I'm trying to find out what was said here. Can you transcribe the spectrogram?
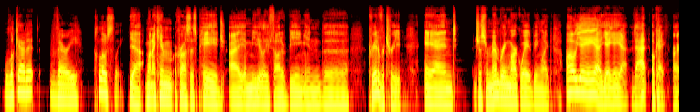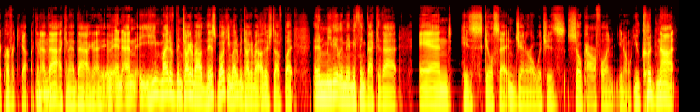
look at it very closely. Yeah, when I came across this page, I immediately thought of being in the creative retreat and just remembering Mark Waid being like, "Oh yeah, yeah, yeah, yeah, yeah, yeah, that okay, all right, perfect, yeah, I can Mhm. add that, I can add that, I can," add, and and he might have been talking about this book, he might have been talking about other stuff, but it immediately made me think back to that and his skill set in general, which is so powerful, and you know, you could not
